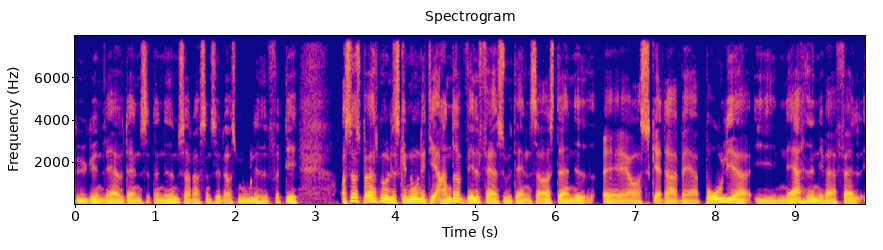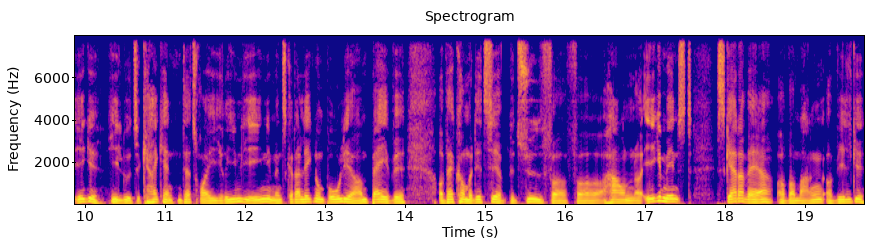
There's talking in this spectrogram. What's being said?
bygge en læreruddannelse dernede, så er der sådan set også mulighed for det. Og så er spørgsmålet, skal nogle af de andre velfærdsuddannelser også derned, øh, og skal der være boliger i nærheden i hvert fald, ikke helt ud til kajkanten, der tror jeg, I er rimelig enige, men skal der ligge nogle boliger om bagved, og hvad kommer det til at betyde for, for havnen, og ikke mindst, skal der være, og hvor mange, og hvilke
